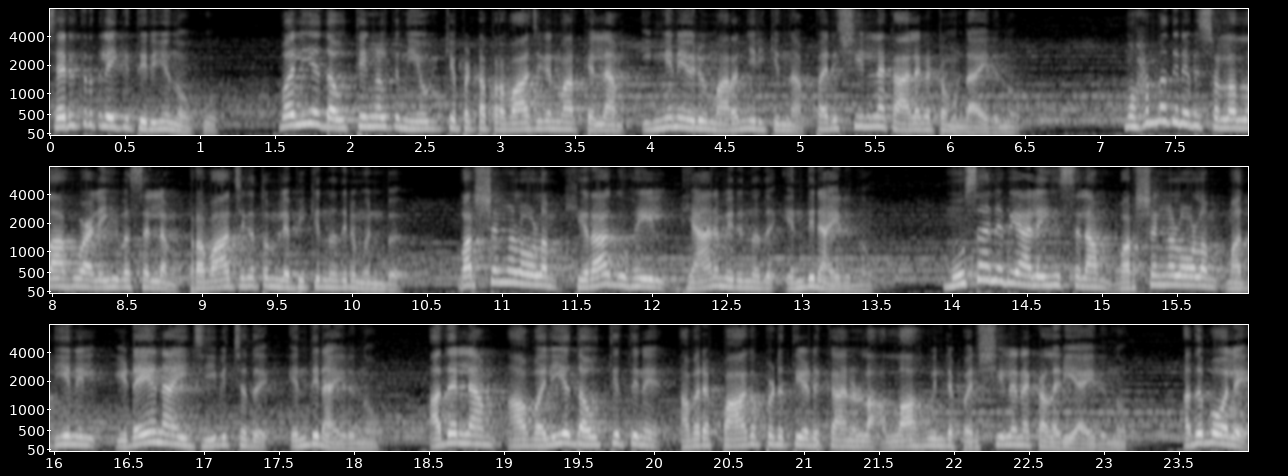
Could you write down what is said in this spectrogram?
ചരിത്രത്തിലേക്ക് തിരിഞ്ഞു നോക്കൂ. വലിയ ദൗത്യങ്ങൾക്ക് നിയോഗിക്കപ്പെട്ട പ്രവാചകന്മാർക്കെല്ലാം ഇങ്ങനെയൊരു മറഞ്ഞിരിക്കുന്ന പരിശീലന കാലഘട്ടമുണ്ടായിരുന്നു മുഹമ്മദ് നബി സല്ലാഹു അലഹി വസല്ലം പ്രവാചകത്വം ലഭിക്കുന്നതിന് മുൻപ് വർഷങ്ങളോളം ഹിറാ ഗുഹയിൽ ധ്യാനമിരുന്നത് എന്തിനായിരുന്നു? മൂസ നബി അലൈഹിസ്സലാം വർഷങ്ങളോളം മദിയനിൽ ഇടയനായി ജീവിച്ചത് എന്തിനായിരുന്നു? അതെല്ലാം ആ വലിയ ദൗത്യത്തിന് അവരെ പാകപ്പെടുത്തിയെടുക്കാനുള്ള അള്ളാഹുവിന്റെ പരിശീലന കളരിയായിരുന്നു. അതുപോലെ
